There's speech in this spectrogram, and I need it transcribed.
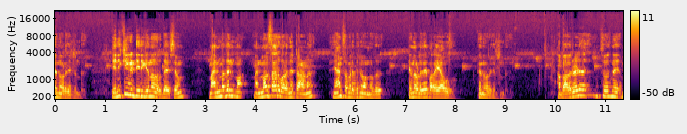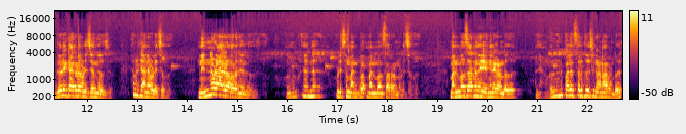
എന്ന് പറഞ്ഞിട്ടുണ്ട്. എനിക്ക് കിട്ടിയിരിക്കുന്ന നിർദ്ദേശം മന്മഥൻ മന്മോഹൻ സാറ് പറഞ്ഞിട്ടാണ് ഞാൻ സമരത്തിന് വന്നത് എന്നുള്ളതേ പറയാവൂ എന്ന് പറഞ്ഞിട്ടുണ്ട്. അപ്പോൾ അവരോട് ചോദിച്ചു ഇവരൊക്കെ ആരോടെ വിളിച്ചതെന്ന് ചോദിച്ചു. അവർ ഞാനാണ് വിളിച്ചത്. നിന്നോട് ആരാ പറഞ്ഞതെന്ന് ചോദിച്ചു. എന്നെ വിളിച്ച മൻമോ മൻമോഹൻ സാറാണ് വിളിച്ചത്. മൻമോഹൻ സാറിനെ നീ എങ്ങനെ കണ്ടത്? ഞങ്ങൾ ഇങ്ങനെ പല സ്ഥലത്ത് വെച്ച് കാണാറുണ്ട്.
